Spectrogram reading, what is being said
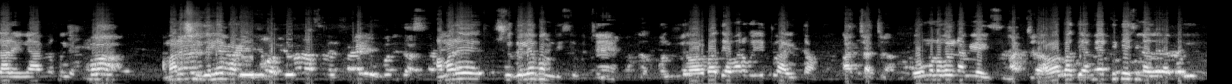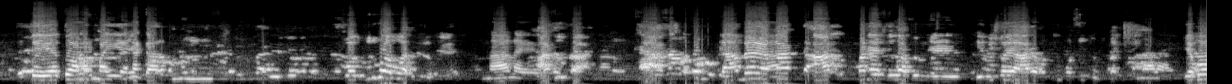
জানি না আমি কই আমারে সুদিলে আমারে সুদিলে ফোন দিছে বুঝছেন? যাওয়ার বাদে আমার কই একটু আইতাম। আচ্ছা আচ্ছা। তো মনে করেন আমি আইছি। আচ্ছা। আমার বাদে আমি আর দিকেছি না যারা কই তো ইয়া তো আমার পাই এলাকার। সদুর বাবু আসলে লোকে না না আসলটা গ্রামের এলাকা আর মানে সেবা শুনছে এ বিষয়ে আর অন্য প্রশ্ন এবং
